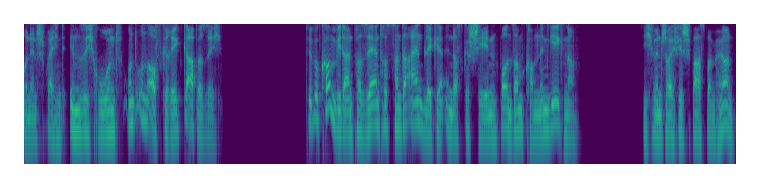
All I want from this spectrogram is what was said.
Und entsprechend in sich ruhend und unaufgeregt gab er sich. Wir bekommen wieder ein paar sehr interessante Einblicke in das Geschehen bei unserem kommenden Gegner. Ich wünsche euch viel Spaß beim Hören.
